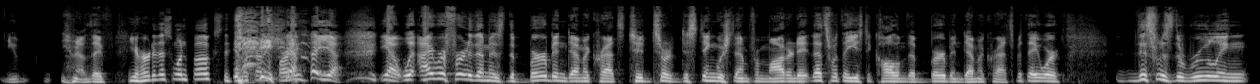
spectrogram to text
You, you know, they've you heard of this one, folks? The Democratic Party. yeah, yeah, yeah. I refer to them as the Bourbon Democrats to sort of distinguish them from modern day. That's what they used to call them, the Bourbon Democrats. But they were this was the ruling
